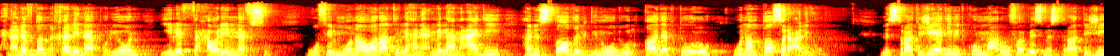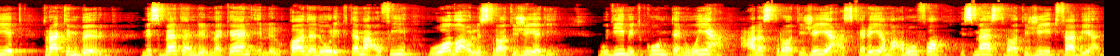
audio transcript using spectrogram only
إحنا هنفضل نخلي نابليون يلف حوالين نفسه وفي المناورات اللي هنعملها معاه دي هنصطاد الجنود والقادة بتوعه وننتصر عليهم. الاستراتيجية دي بتكون معروفة باسم استراتيجية تراكنبرج نسبة للمكان اللي القادة دول اجتمعوا فيه ووضعوا الاستراتيجية دي. ودي بتكون تنويع على استراتيجية عسكرية معروفة اسمها استراتيجية فابيان.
